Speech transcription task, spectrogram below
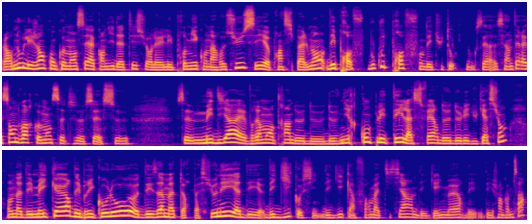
Alors, nous, les gens qui ont commencé à candidater sur les, les premiers qu'on a reçus, c'est euh, principalement des profs. Beaucoup de profs font des tutos. Donc, c'est c'est intéressant de voir comment ce, ce- ce- ce média est vraiment en train de, de, venir compléter la sphère de, l'éducation. On a des makers, des bricolos, des amateurs passionnés, il y a des, des geeks aussi, des geeks informaticiens, des gamers, des, des, gens comme ça.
